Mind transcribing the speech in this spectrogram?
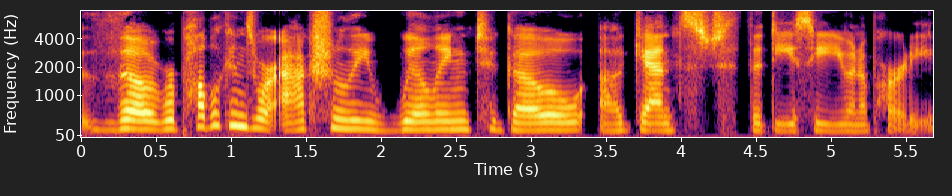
the Republicans were actually willing to go against the DC Uniparty.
